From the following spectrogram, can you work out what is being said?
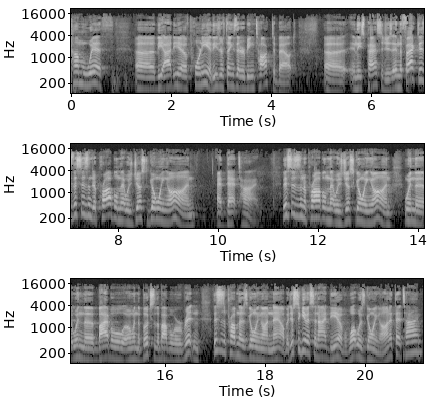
come with uh, the idea of porneia. These are things that are being talked about uh, in these passages. And the fact is, this isn't a problem that was just going on at that time. This isn't a problem that was just going on when the, when the Bible or when the books of the Bible were written. This is a problem that is going on now. But just to give us an idea of what was going on at that time,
